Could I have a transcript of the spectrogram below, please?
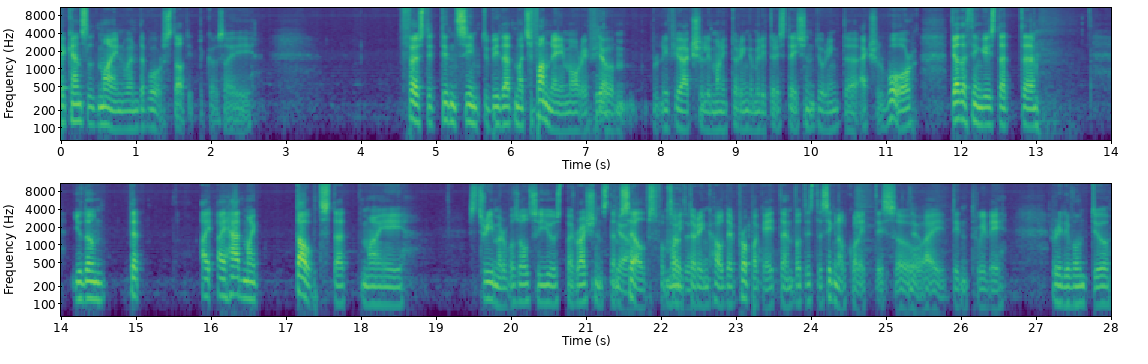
I cancelled mine when the war started because I first it didn't seem to be that much fun anymore if you if you're actually monitoring a military station during the actual war. The other thing is that um, you don't that I I had my doubts that my streamer was also used by Russians themselves for So the- monitoring how they propagate and what is the signal quality. So Yeah. I didn't really really want to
